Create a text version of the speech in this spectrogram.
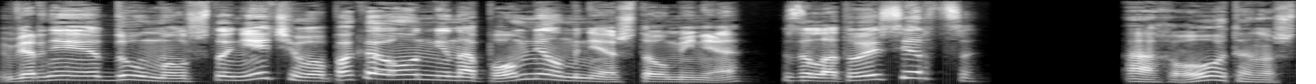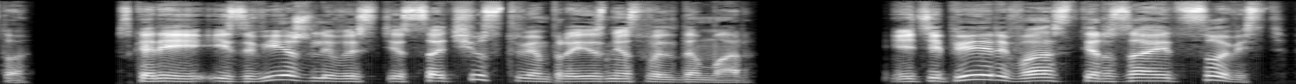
Вернее, думал, что нечего, пока он не напомнил мне, что у меня золотое сердце. Ах, вот оно что. Скорее, из вежливости с сочувствием произнес Вальдемар. И теперь вас терзает совесть.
